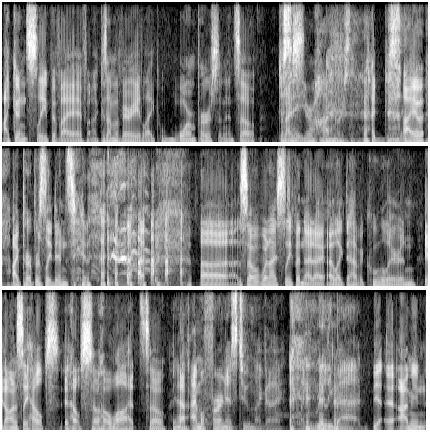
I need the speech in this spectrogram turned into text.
I couldn't sleep if I, if because I'm a very like warm person, and so just I say s- you're a hot person. I, I I purposely didn't say that. uh, so when I sleep at night, I, I like to have it cooler, and it honestly helps. It helps so, a lot. So yeah, I'm a furnace too, my guy. Like really bad. yeah. I mean,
